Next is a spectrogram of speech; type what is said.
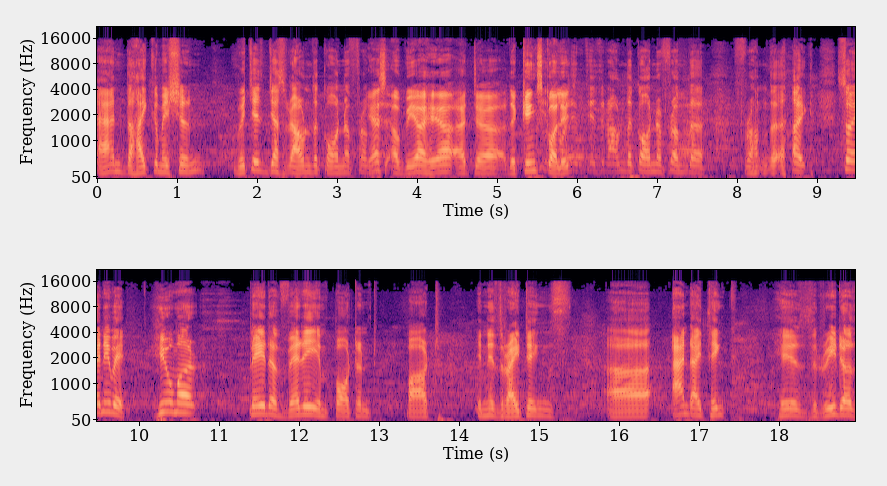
and the High Commission which is just round the corner from. Yes, uh, we are here at uh, the King's College. Which is round the corner from the from the. High. So anyway, humor played a very important part in his writings, uh, and I think his readers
